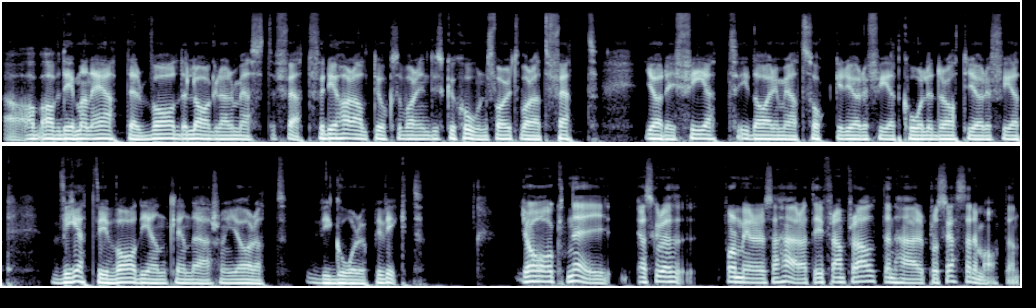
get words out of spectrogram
av, av det man äter, vad lagrar mest fett? För det har alltid också varit en diskussion. Förut var det att fett gör dig fet, idag är det med att socker gör dig fet, kolhydrater gör dig fet. Vet vi vad egentligen det är som gör att vi går upp i vikt? Ja och nej. Jag skulle formulera det så här, att det är framförallt den här processade maten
